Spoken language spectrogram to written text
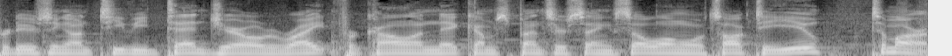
producing on TV 10, Gerald Wright. For Colin Nick, I'm Spencer saying so long. We'll talk to you tomorrow.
